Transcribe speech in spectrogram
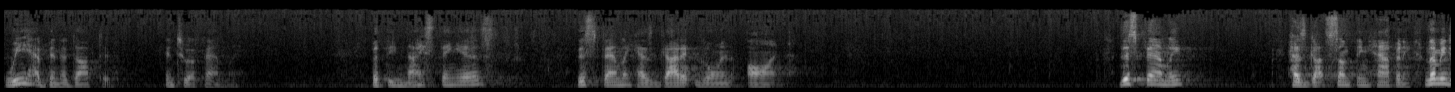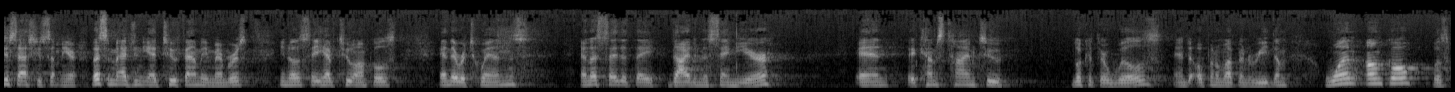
we have been adopted into a family. But the nice thing is, this family has got it going on. This family has got something happening. Let me just ask you something here. Let's imagine you had two family members. You know, let's say you have two uncles, and they were twins. And let's say that they died in the same year. And it comes time to look at their wills and to open them up and read them. One uncle was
